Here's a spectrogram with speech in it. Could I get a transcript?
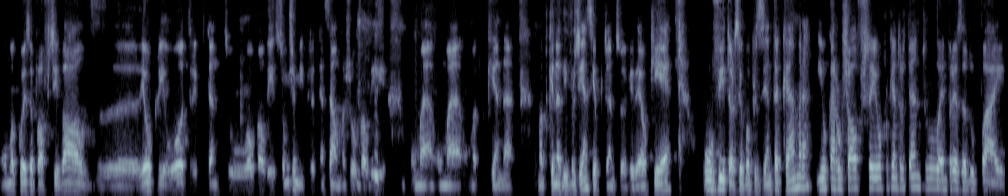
uma coisa para o festival, eu queria outra, e portanto houve ali, somos amigos, atenção, mas houve ali uma, uma, uma, pequena, uma pequena divergência, portanto a vida é o que é. O Vítor saiu para presidente da Câmara e o Carlos Alves saiu porque, entretanto, a empresa do pai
